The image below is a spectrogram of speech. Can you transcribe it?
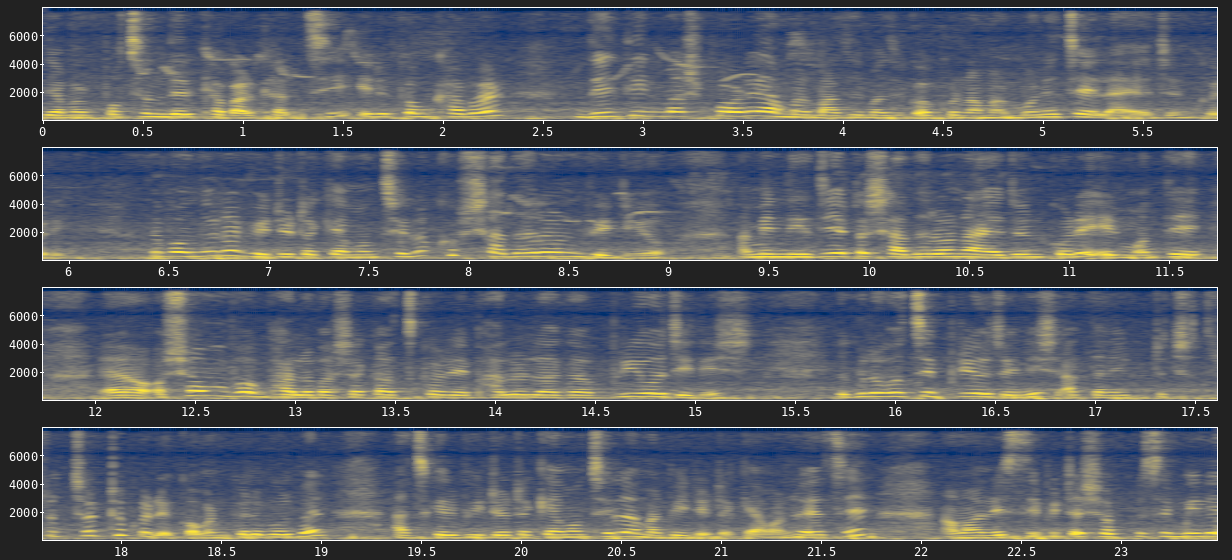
যে আমার পছন্দের খাবার খাচ্ছি। এরকম খাবার দুই, তিন মাস পরে আমার মাঝে মাঝে কখনো আমার মনে চাইলে আয়োজন করি। তো বন্ধুরা, ভিডিওটা কেমন ছিল? খুব সাধারণ ভিডিও। আমি নিজে একটা সাধারণ আয়োজন করে এর মধ্যে অসম্ভব ভালোবাসা কাজ করে, ভালো লাগা প্রিয় জিনিস। এগুলো হচ্ছে প্রিয় জিনিস। আপনারা একটু ছোট্ট ছোট্ট করে কমেন্ট করে বলবেন, আজকের ভিডিওটা কেমন ছিল, আমার ভিডিওটা কেমন হয়েছে, আমার রেসিপিটা সব কিছু মিলে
